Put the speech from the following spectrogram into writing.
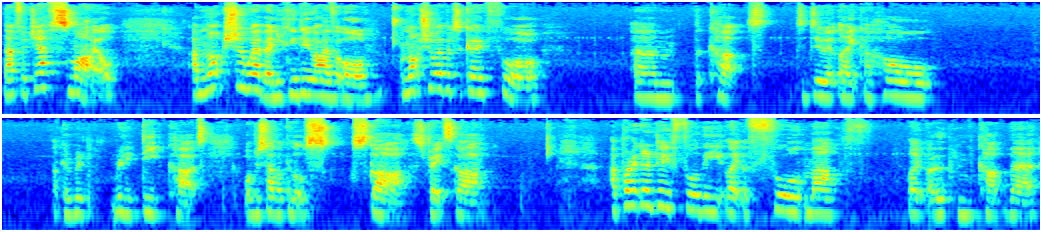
Now for Jeff's smile, I'm not sure whether, and you can do either or, I'm not sure whether to go for um, the cut, to do it like a whole, like a re really deep cut, or just have like a little scar, straight scar. I'm probably going to do for the, like the full mouth, like open cut there,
